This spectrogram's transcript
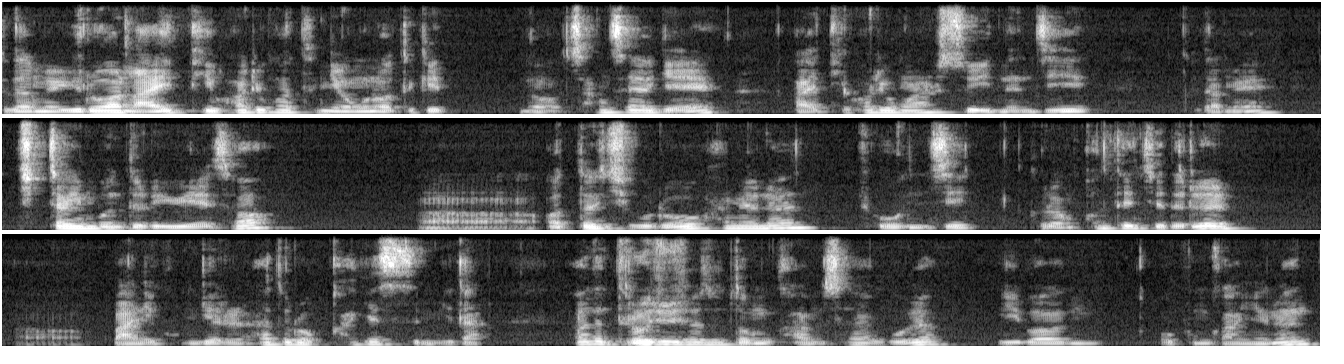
그 다음에 이러한 IT 활용 같은 경우는 어떻게 어, 상세하게 IT 활용을 할 수 있는지 그 다음에 직장인분들을 위해서 어, 떤 식으로 하면은 좋은지 그런 콘텐츠들을 어, 많이 공개를 하도록 하겠습니다. 하여튼 들어주셔서 너무 감사하고요. 이번 오픈 강의는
